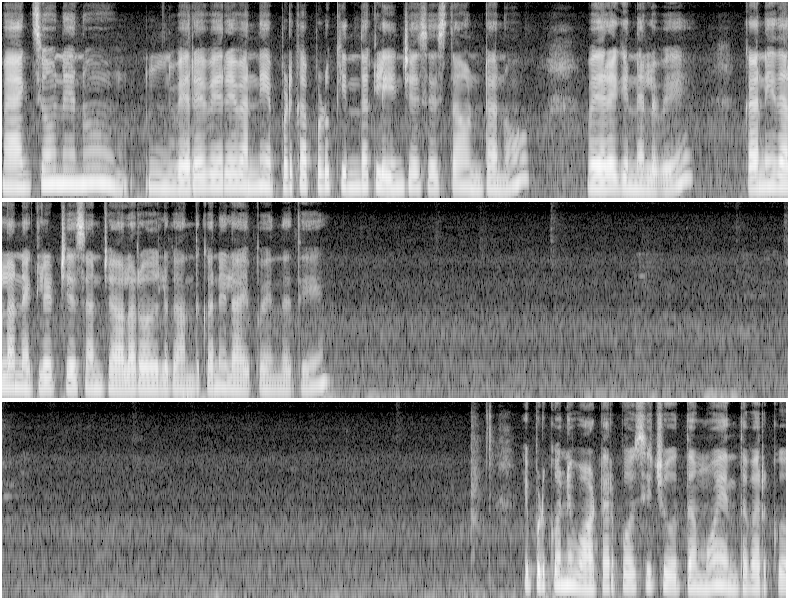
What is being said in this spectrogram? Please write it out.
మ్యాక్సిమం నేను వేరే వేరేవన్నీ ఎప్పటికప్పుడు కింద క్లీన్ చేసేస్తూ ఉంటాను వేరే గిన్నెలవి. కానీ ఇది అలా నెగ్లెక్ట్ చేశాను చాలా రోజులుగా అందుకని ఇలా అయిపోయింది అది. ఇప్పుడు కొన్ని వాటర్ పోసి చూద్దాము ఎంతవరకు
